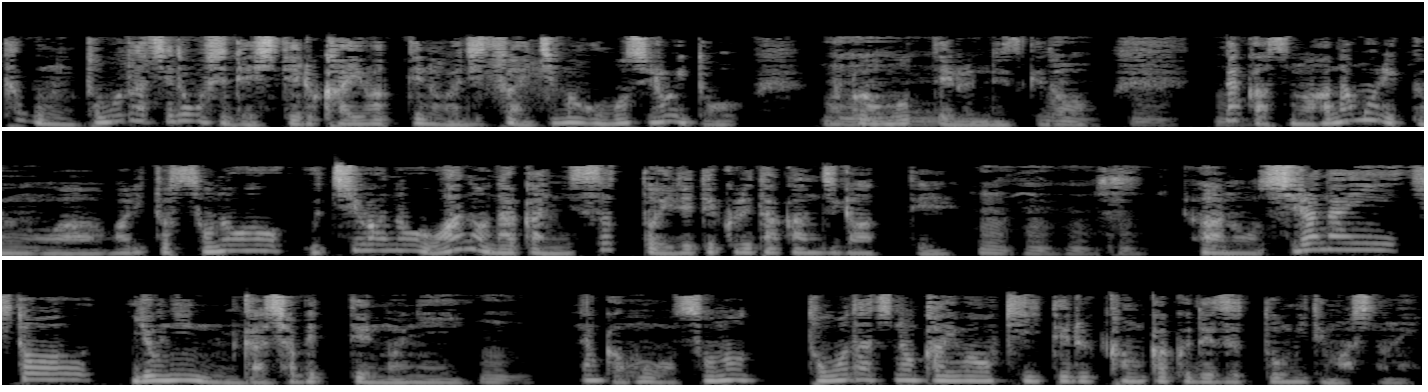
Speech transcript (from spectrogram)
多分友達同士でしてる会話っていうのが実は一番面白いと僕は思ってるんですけど、なんかその花森くんは割とその内輪の輪の中にスッと入れてくれた感じがあって、うん。うん。うん。あの、知らない人4人が喋ってるのに、うん。うんなんかもうその友達の会話を聞いてる感覚でずっと見てましたね。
